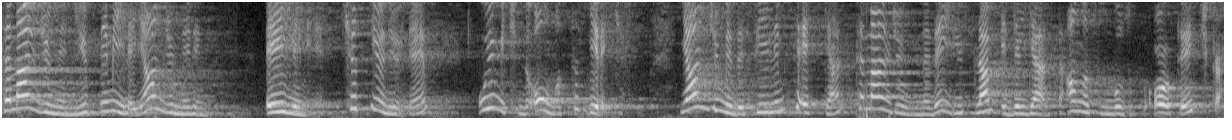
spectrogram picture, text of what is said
temel cümlenin yüklemi ile yan cümlenin eyleminin çatı yönüyle uyum içinde olması gerekir. Yan cümlede fiilimsi etken, temel cümlede yüklem edilgense anlatım bozukluğu ortaya çıkar.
